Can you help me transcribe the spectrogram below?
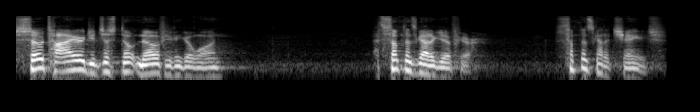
So tired, you just don't know if you can go on. Something's got to give here. Something's got to change.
